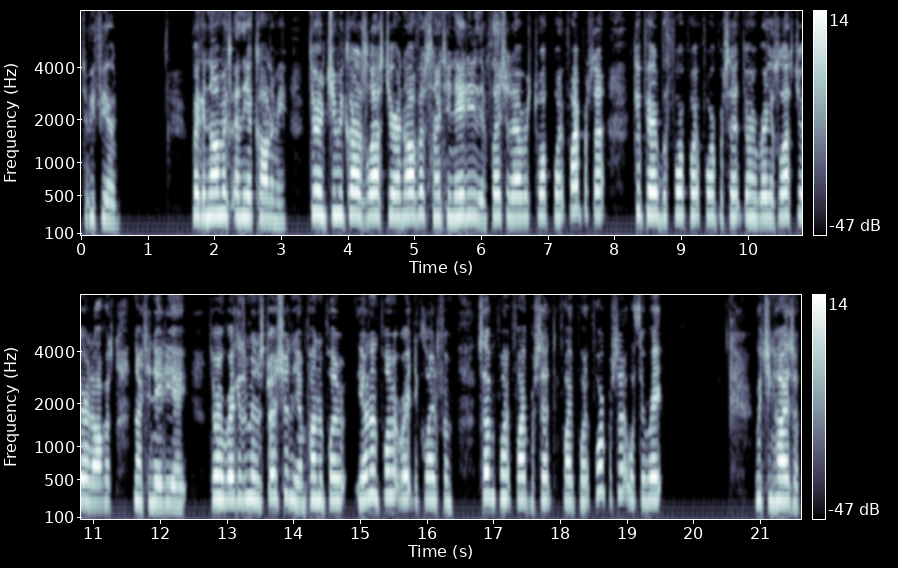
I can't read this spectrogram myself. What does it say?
to be feared. Reaganomics and the economy. During Jimmy Carter's last year in office, 1980, the inflation averaged 12.5%, compared with 4.4% during Reagan's last year in office, 1988. During Reagan's administration, the unemployment, the unemployment rate declined from 7.5% to 5.4%, with the rate reaching highs of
